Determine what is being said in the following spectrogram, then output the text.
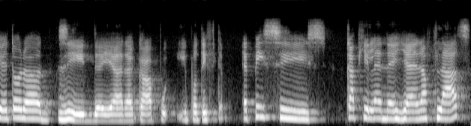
Και τώρα ζει η Νταϊάννα κάπου υποτίθεται. Επίσης κάποιοι λένε για ένα φλας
